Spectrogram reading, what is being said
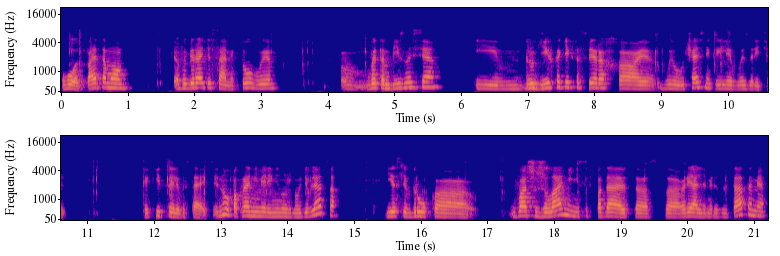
Вот, поэтому выбирайте сами, кто вы э, в этом бизнесе и в других каких-то сферах а, вы участник или вы зритель. Какие цели вы ставите? Ну, по крайней мере, не нужно удивляться, если вдруг а, ваши желания не совпадают а, с реальными результатами,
